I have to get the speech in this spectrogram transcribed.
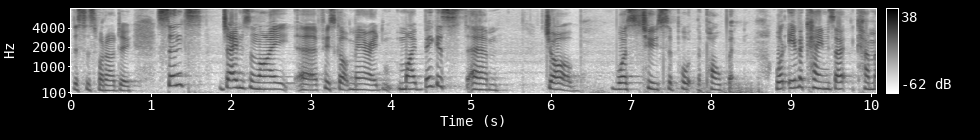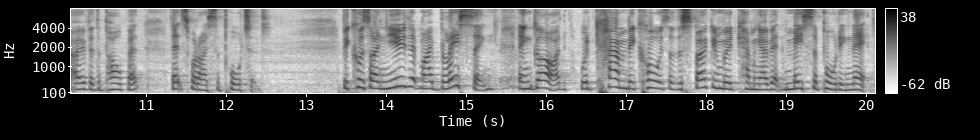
this is what I'll do. Since James and I uh, first got married, my biggest um, job was to support the pulpit. Whatever came come over the pulpit, that's what I supported. Because I knew that my blessing in God would come because of the spoken word coming over and me supporting that.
